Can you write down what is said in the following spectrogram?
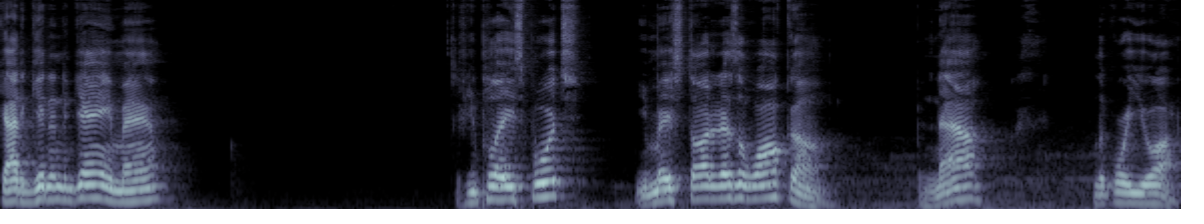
Got to get in the game, man. If you play sports, you may start it as a walk-on. But now, look where you are.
